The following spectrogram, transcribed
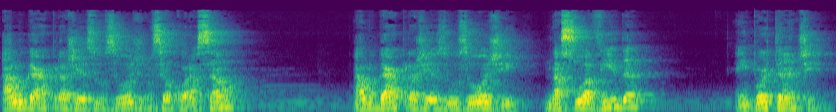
Há lugar para Jesus hoje no seu coração? Há lugar para Jesus hoje na sua vida? É importante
